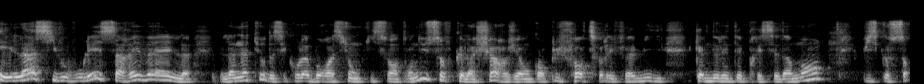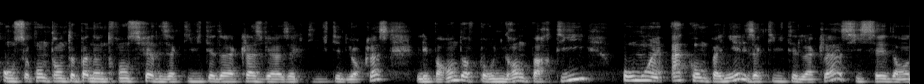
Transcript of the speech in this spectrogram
Et là, si vous voulez, ça révèle la nature de ces collaborations qui sont attendues, sauf que la charge est encore plus forte sur les familles qu'elle ne l'était précédemment, puisqu'on ne se contente pas d'un transfert des activités de la classe vers les activités du hors-classe. Les parents doivent, pour une grande partie, au moins accompagner les activités de la classe, si c'est dans,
